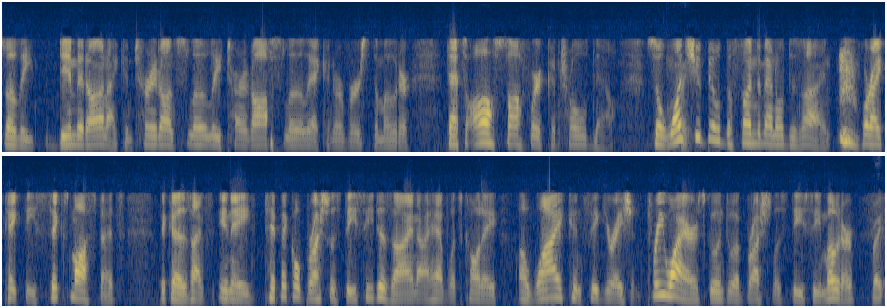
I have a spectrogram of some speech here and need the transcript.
slowly dim it on. I can turn it on slowly, turn it off slowly. I can reverse the motor. That's all software controlled now. So once right. you build the fundamental design, where I take these six MOSFETs, because I've in a typical brushless DC design, I have what's called a, a Y configuration. Three wires go into a brushless DC motor. Right.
